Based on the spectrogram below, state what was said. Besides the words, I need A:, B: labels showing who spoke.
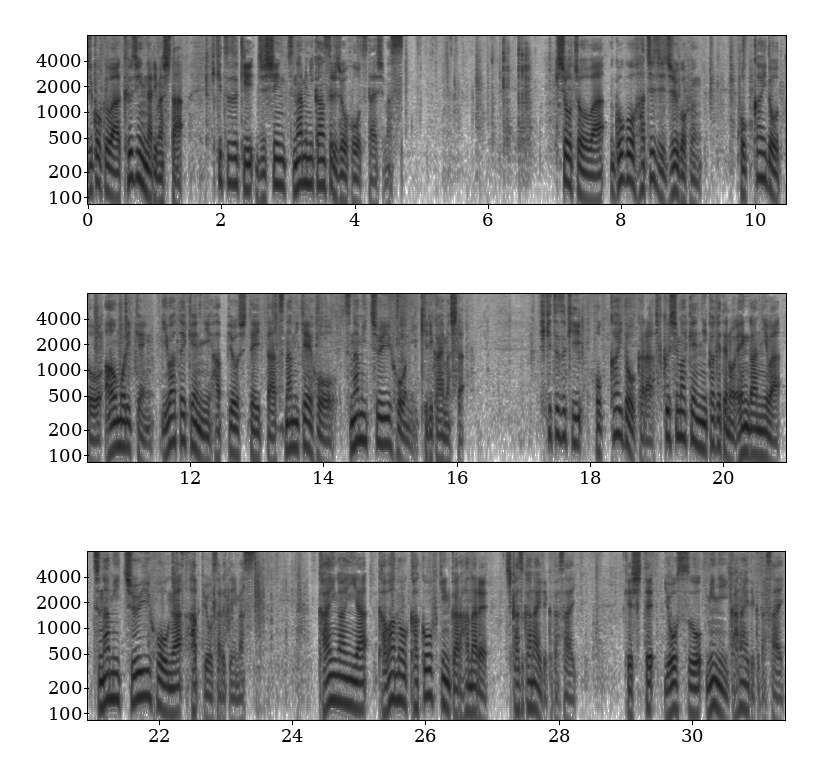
A: 時刻は9時になりました。引き続き地震津波に関する情報をお伝えします。気象庁は午後8時15分北海道と青森県岩手県に発表していた津波警報を津波注意報に切り替えました。引き続き北海道から福島県にかけての沿岸には津波注意報が発表されています。海岸や川の河口付近から離れ近づかないでください。決して様子を見に行かないでください。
